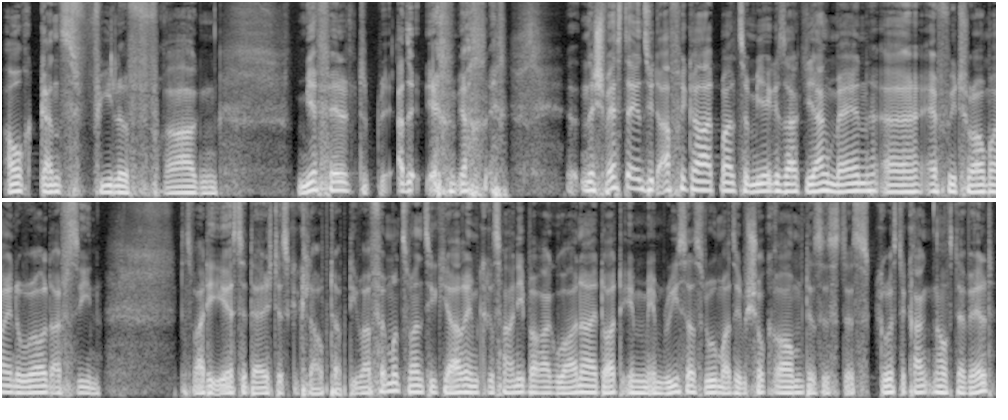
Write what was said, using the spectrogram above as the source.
auch ganz viele Fragen. Mir fällt, also ja, eine Schwester in Südafrika hat mal zu mir gesagt, Young man, uh, every trauma in the world I've seen. Das war die erste, der ich das geglaubt habe. Die war 25 Jahre im Grisani Baraguana, dort im, im Resus Room, also im Schockraum. Das ist das größte Krankenhaus der Welt,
